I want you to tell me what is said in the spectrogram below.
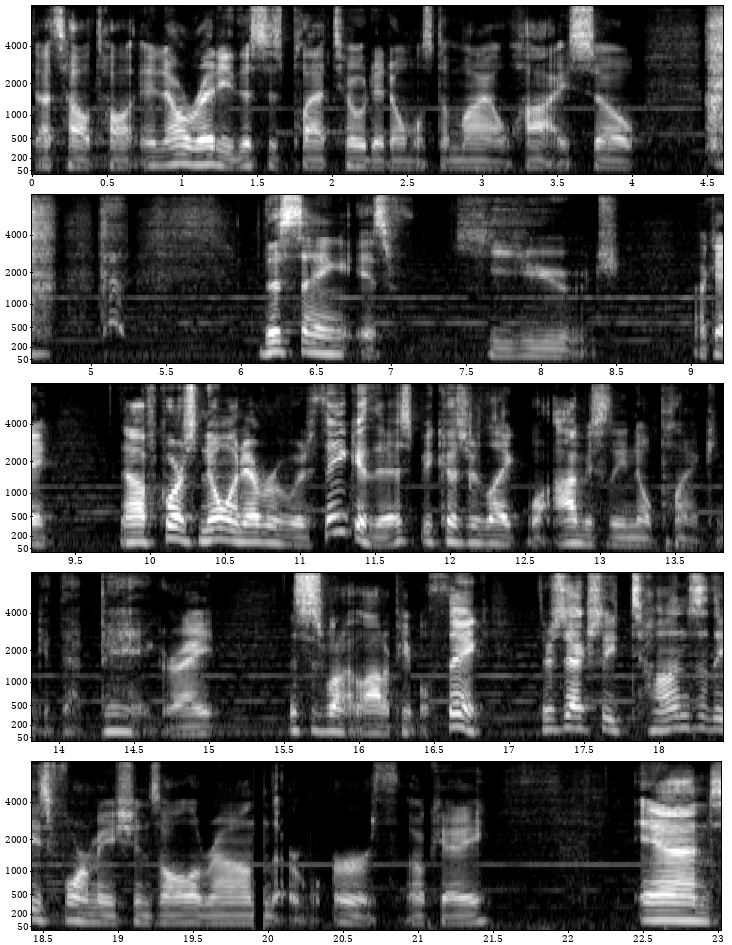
That's how tall. And already this is plateaued at almost a mile high. So this thing is huge. Okay. Now, of course, no one ever would think of this because they're like, well, obviously no plant can get that big, right? This is what a lot of people think. There's actually tons of these formations all around the earth, okay? And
